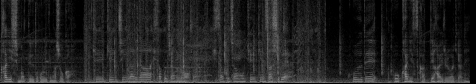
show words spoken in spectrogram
鍵閉まってるところ行きましょうか。経験値になりな久子ちゃんの。久子ちゃんを経験させてくれ。これでこう鍵使って入れるわけやね。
